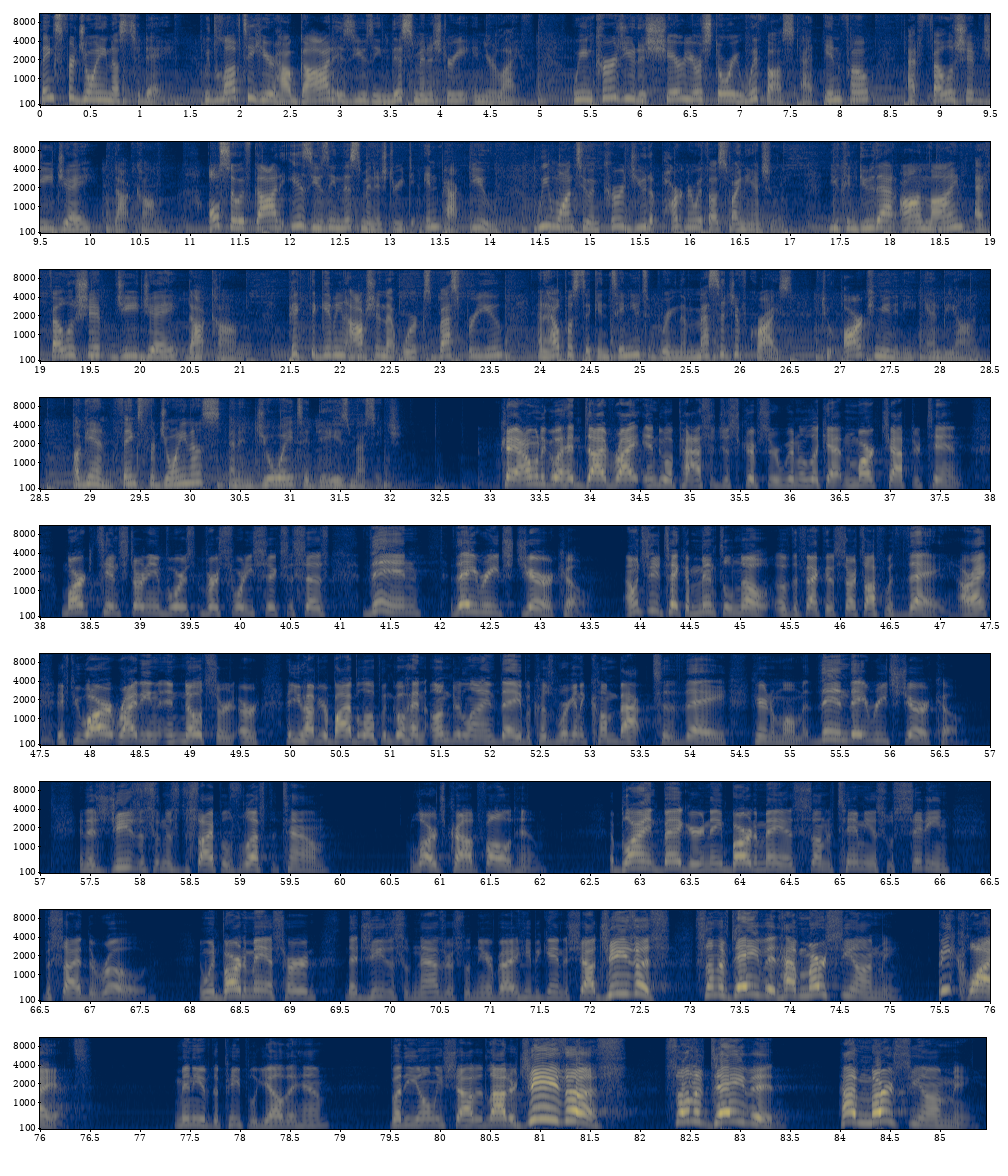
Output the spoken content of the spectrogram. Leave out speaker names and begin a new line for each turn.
Thanks for joining us today. We'd love to hear how God is using this ministry in your life. We encourage you to share your story with us at info at fellowshipgj.com. Also, if God is using this ministry to impact you, we want to encourage you to partner with us financially. You can do that online at fellowshipgj.com. Pick the giving option that works best for you and help us to continue to bring the message of Christ to our community and beyond. Again, thanks for joining us and enjoy today's message.
Okay, I want to go ahead and dive right into a passage of scripture we're going to look at in Mark chapter 10. Mark 10, starting in verse, verse 46, it says, Then they reached Jericho. I want you to take a mental note of the fact that it starts off with they, all right? If you are writing in notes or, or you have your Bible open, go ahead and underline they because we're going to come back to they here in a moment. Then they reached Jericho. And as Jesus and his disciples left the town, a large crowd followed him. A blind beggar named Bartimaeus, son of Timaeus, was sitting beside the road. And when Bartimaeus heard that Jesus of Nazareth was nearby, he began to shout, Jesus, son of David, have mercy on me. Be quiet. Many of the people yelled at him, but he only shouted louder, Jesus, son of David, have mercy on me.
